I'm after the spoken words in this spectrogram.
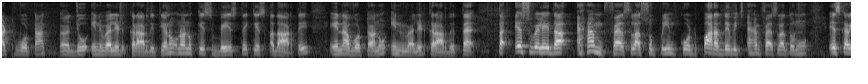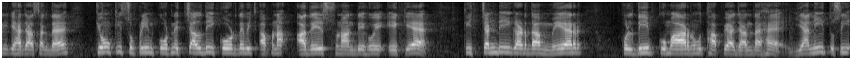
8 ਵੋਟਾਂ ਜੋ ਇਨਵੈਲਿਡ ਕਰਾਰ ਦਿੱਤੀਆਂ ਨੇ, ਉਹਨਾਂ ਨੂੰ ਕਿਸ ਬੇਸ ਤੇ, ਕਿਸ ਆਧਾਰ ਤੇ ਇਹਨਾਂ ਵੋਟਾਂ ਨੂੰ ਇਨਵੈਲਿਡ ਕਰਾਰ ਦਿੱਤਾ ਹੈ। ਤਾਂ ਇਸ ਵੇਲੇ ਦਾ ਅਹਿਮ ਫੈਸਲਾ ਸੁਪਰੀਮ ਕੋਰਟ, ਭਾਰਤ ਦੇ ਵਿੱਚ ਅਹਿਮ ਫੈਸਲਾ ਤੁਹਾਨੂੰ ਇਸ ਕਰਕੇ ਕਿਹਾ ਜਾ ਸਕਦਾ ਹੈ ਕਿਉਂਕਿ ਸੁਪਰੀਮ ਕੋਰਟ ਨੇ ਚਲਦੀ ਕੋਰਟ ਦੇ ਵਿੱਚ ਆਪਣਾ ਆਦੇਸ਼ ਸੁਣਾਉਂਦੇ ਹੋਏ ਇਹ ਕਿਹਾ ਕਿ ਚੰਡੀਗੜ੍ਹ ਦਾ ਮੇਅਰ ਕੁਲਦੀਪ ਕੁਮਾਰ ਨੂੰ ਥਾਪਿਆ ਜਾਂਦਾ ਹੈ। ਯਾਨੀ ਤੁਸੀਂ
